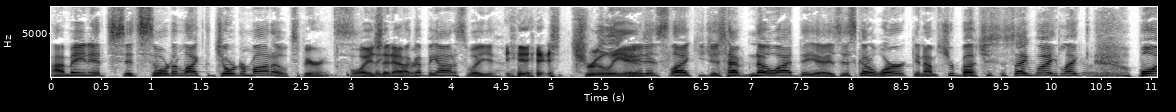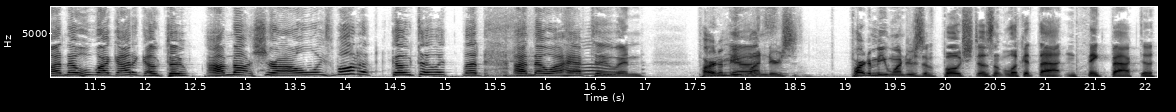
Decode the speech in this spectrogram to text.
I mean, it's it's sort of like the Jordan Romano experience. Boy, I is mean, it I got to be honest with you. It truly is. It is like you just have no idea. Is this going to work? And I'm sure Butch is the same way. Like, boy, I know who I got to go to. I'm not sure I always want to go to it, but I know I have to. Ah. And Part of me wonders. Part of me wonders if Boch doesn't look at that and think back to.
